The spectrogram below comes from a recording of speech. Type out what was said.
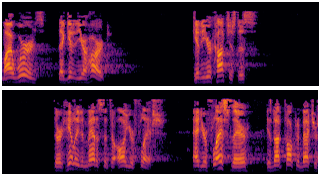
my words that get in your heart, get in your consciousness, they're healing and medicine to all your flesh. And your flesh there is not talking about your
